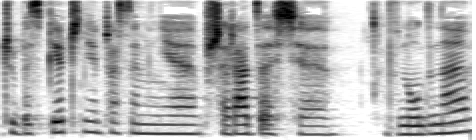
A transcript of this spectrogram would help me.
Czy bezpiecznie czasem nie przeradza się w nudne,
